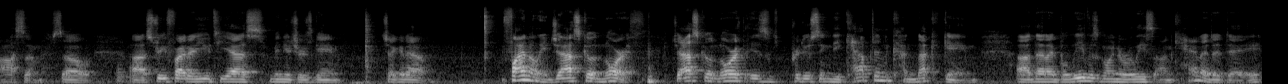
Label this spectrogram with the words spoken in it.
awesome. So, uh, Street Fighter UTS miniatures game Check it out. Finally, Jasco North. Jasco North is producing the Captain Canuck game uh, that I believe is going to release on Canada Day,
